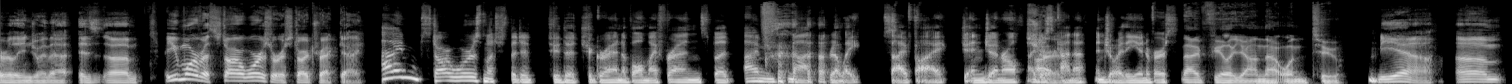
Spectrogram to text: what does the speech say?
really enjoy that. Is um, are you more of a Star Wars or a Star Trek guy? I'm Star Wars, much to the, to the chagrin of all my friends, but I'm not really sci-fi in general. I just kind of enjoy the universe. I feel you on that one too. Yeah. Um,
